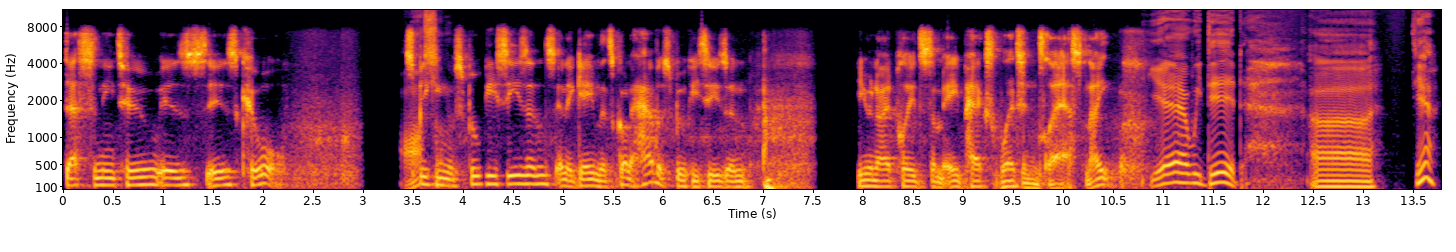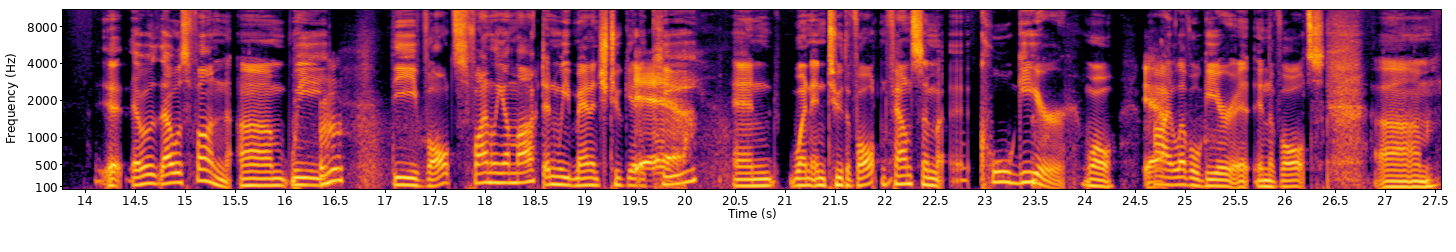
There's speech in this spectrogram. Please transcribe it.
Destiny Two is is cool. Awesome. Speaking of spooky seasons, in a game that's going to have a spooky season, you and I played some Apex Legends last night. Yeah, we did. Uh, yeah, it, that was that was fun. Um, we Mhm. the vaults finally unlocked, and we managed to get Yeah. a key and went into the vault and found some cool gear. Well, Yeah. high level gear in the vaults. Um,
